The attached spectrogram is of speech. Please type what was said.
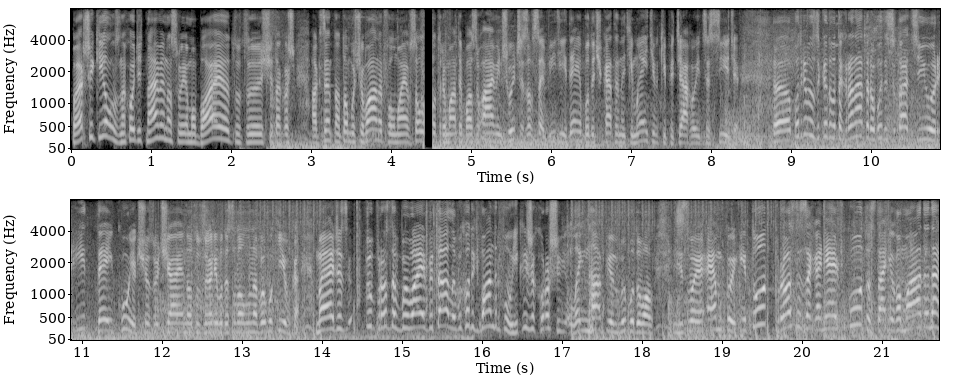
Перший кіл знаходять Наві на своєму баї. Тут е, ще також акцент на тому, що Ванерфул має в соло тримати базу. А він швидше за все відійде і буде чекати на тімейтів, які підтягуються Сіті. Е, потрібно закидувати гранати, робити ситуацію рітейку, якщо звичайно тут взагалі буде встановлена вибухівка. Меджес просто вбиває Вітали. Виходить Вандерфул. Який же хороший лайнап він вибудував зі своєю емкою. І тут просто заганяють в кут останнього Мадена.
